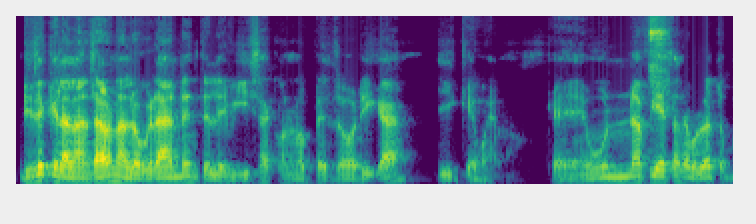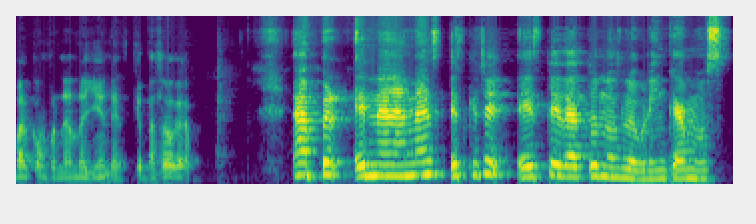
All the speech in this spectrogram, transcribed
Dice que la lanzaron a lo grande en Televisa con López Dóriga y que bueno, que una fiesta se volvió a topar con Fernando Allende. ¿Qué pasó, Ah, pero eh, nada más, es que este dato nos lo brincamos,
